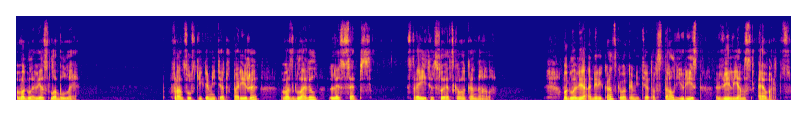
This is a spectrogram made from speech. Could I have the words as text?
во главе с Лабуле. Французский комитет в Париже возглавил Лесепс, строитель Суэцкого канала. Во главе американского комитета встал юрист Вильямс Эвардс.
